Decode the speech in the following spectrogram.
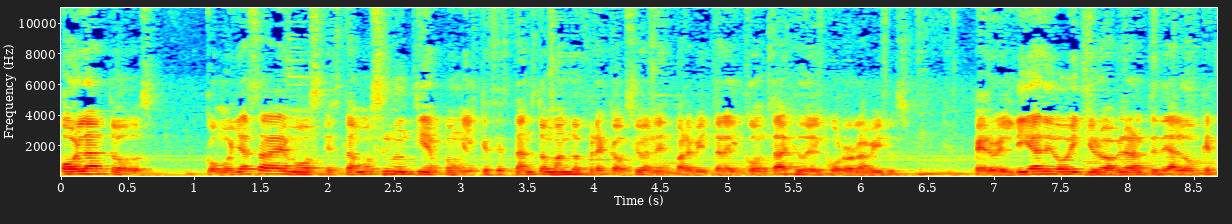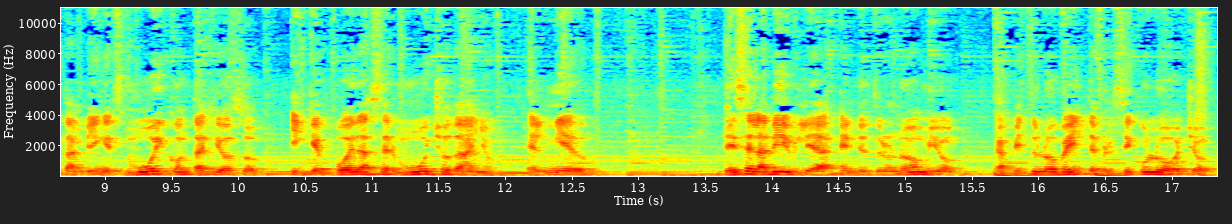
Hola a todos. Como ya sabemos, estamos en un tiempo en el que se están tomando precauciones para evitar el contagio del coronavirus. Pero el día de hoy quiero hablarte de algo que también es muy contagioso y que puede hacer mucho daño, el miedo. Dice la Biblia en Deuteronomio capítulo 20 versículo 8,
